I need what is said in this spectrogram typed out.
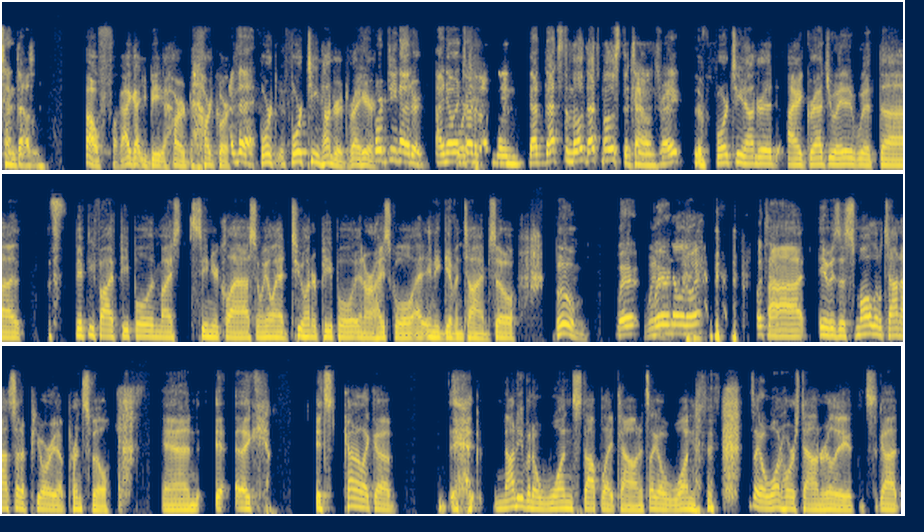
Ten thousand. Oh fuck, I got you beat hard hardcore. I bet. Four, 1400 right here. Fourteen hundred. I know front of I mean, that that's the most that's most of the towns, right? The 1400 I graduated with uh 55 people in my senior class and we only had 200 people in our high school at any given time. So boom. Where Winner. where in Illinois? What town? Uh it was a small little town outside of Peoria, Princeville. And it, like it's kind of like a not even a one stoplight town. It's like a one it's like a one horse town really. It's got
